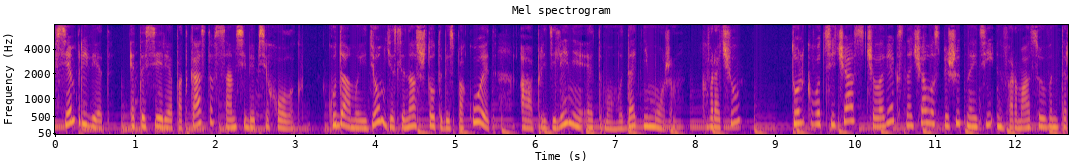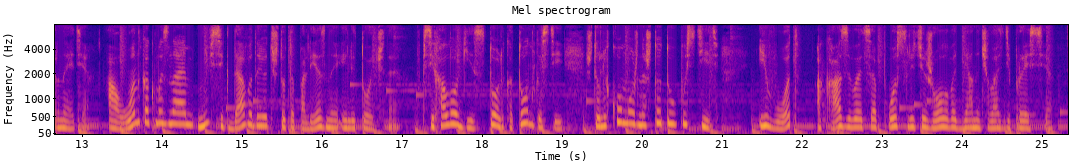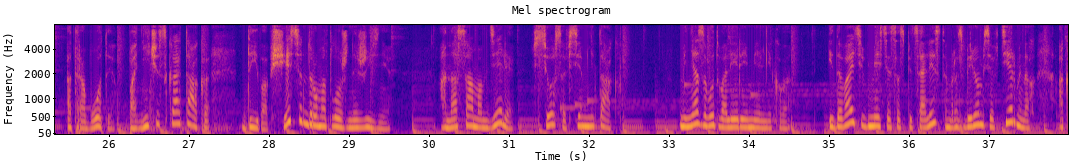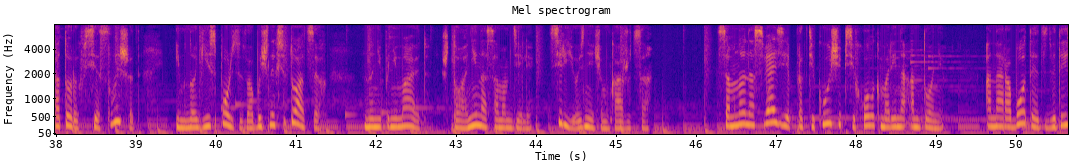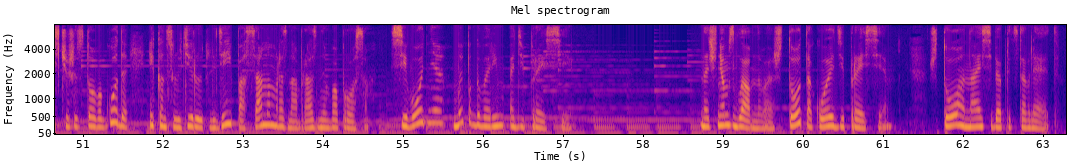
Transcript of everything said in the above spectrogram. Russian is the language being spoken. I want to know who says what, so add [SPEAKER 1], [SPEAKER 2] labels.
[SPEAKER 1] Всем привет! Это серия подкастов «Сам себе психолог». Куда мы идем, если нас что-то беспокоит, а определение этому мы дать не можем? К врачу? Только вот сейчас человек сначала спешит найти информацию в интернете, а он, как мы знаем, не всегда выдает что-то полезное или точное. В психологии столько тонкостей, что легко можно что-то упустить. И вот, оказывается, после тяжелого дня началась депрессия. От работы, паническая атака, да и вообще синдром отложенной жизни. А на самом деле все совсем не так. Меня зовут Валерия Мельникова – и давайте вместе со специалистом разберемся в терминах, о которых все слышат и многие используют в обычных ситуациях, но не понимают, что они на самом деле серьезнее, чем кажутся. Со мной на связи практикующий психолог Марина Антони. Она работает с 2006 года и консультирует людей по самым разнообразным вопросам. Сегодня мы поговорим о депрессии. Начнем с главного. Что такое депрессия? Что она из себя представляет?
